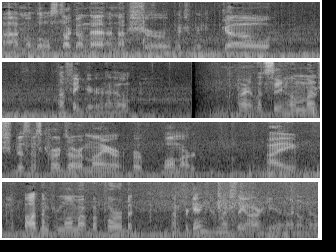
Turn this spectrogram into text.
I'm a little stuck on that. I'm not sure which way to go. I'll figure it out. All right, let's see how much business cards are at Meijer or Walmart. I have bought them from Walmart before, but I'm forgetting how much they are here. I don't know.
